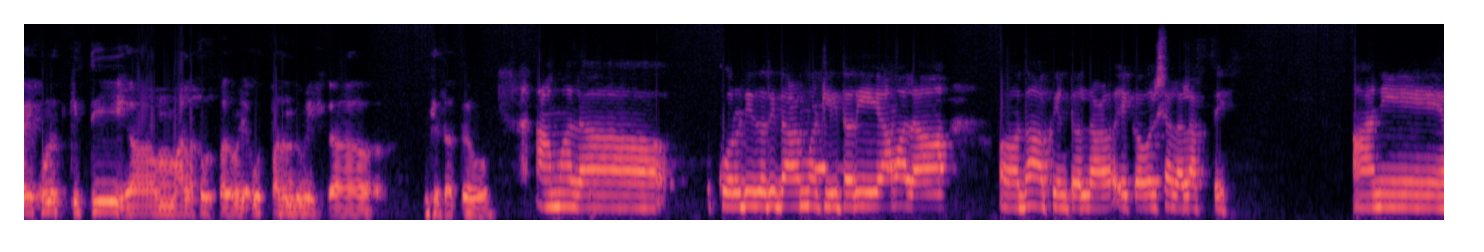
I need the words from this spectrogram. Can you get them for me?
एकूण किती मालाचं उत्पादन म्हणजे उत्पादन तुम्ही घेतात? आम्हाला कोरडी जरी डाळ म्हटली तरी आम्हाला दहा क्विंटल डाळ एका वर्षाला लागते. आणि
